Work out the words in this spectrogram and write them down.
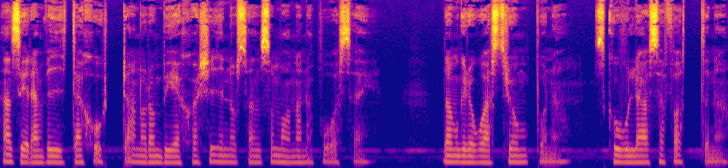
Han ser den vita skjortan och de beigea chinosen som mannen har på sig. De gråa strumporna, skolösa fötterna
